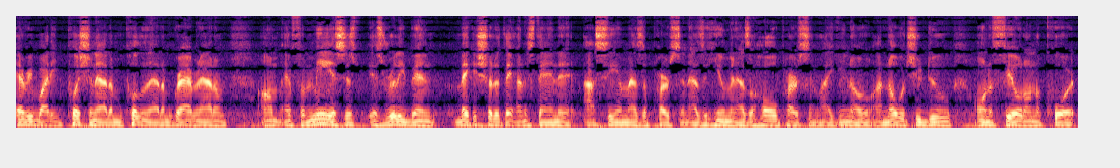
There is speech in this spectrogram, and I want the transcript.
everybody pushing at them, pulling at them, grabbing at them. Um, and for me, it's just it's really been making sure that they understand that I see them as a person, as a human, as a whole person. Like you know, I know what you do on the field, on the court,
